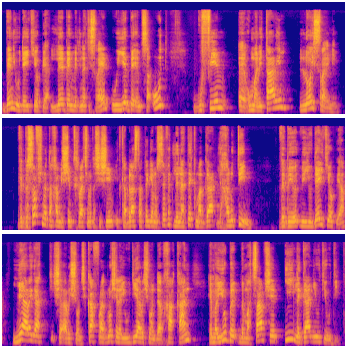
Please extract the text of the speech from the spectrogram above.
בין יהודי אתיופיה לבין מדינת ישראל הוא יהיה באמצעות גופים אה, הומניטריים לא ישראלים. ובסוף שנות החמישים תחילת שנות השישים התקבלה אסטרטגיה נוספת לנתק מגע לחלוטין וביהודי אתיופיה מהרגע הראשון שכף רגלו של היהודי הראשון דרכה כאן הם היו במצב של אי לגליות יהודית.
